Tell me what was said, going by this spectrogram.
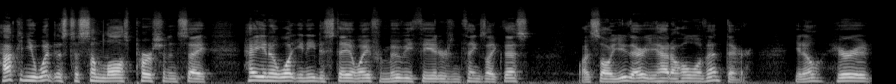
how can you witness to some lost person and say, hey, you know what, you need to stay away from movie theaters and things like this? Well, I saw you there. You had a whole event there. You know, here,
